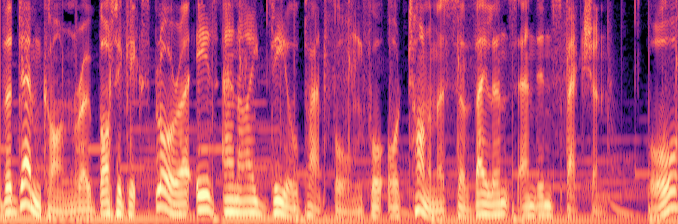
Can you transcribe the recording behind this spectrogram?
The Demcon Robotic Explorer is an ideal platform for autonomous surveillance and inspection, or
